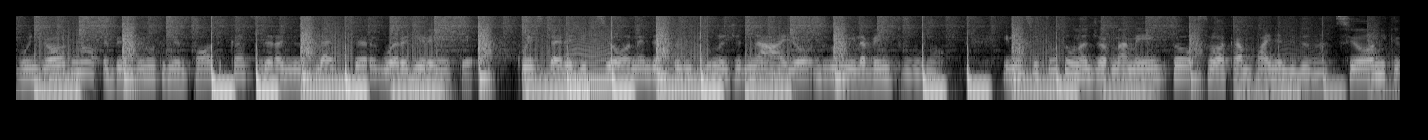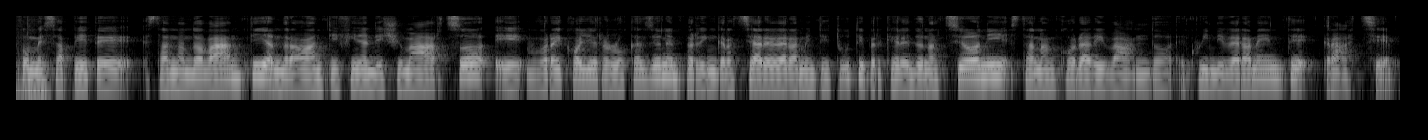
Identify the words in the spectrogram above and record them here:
Buongiorno e benvenuti nel podcast della newsletter Guerre di Rete. Questa è l'edizione del 31 gennaio 2021. Innanzitutto un aggiornamento sulla campagna di donazioni che come sapete sta andando avanti, andrà avanti fino al 10 marzo e vorrei cogliere l'occasione per ringraziare veramente tutti perché le donazioni stanno ancora arrivando e quindi veramente grazie.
